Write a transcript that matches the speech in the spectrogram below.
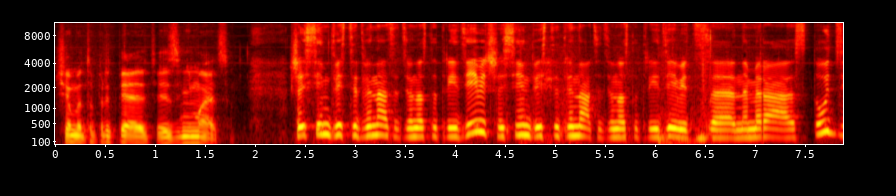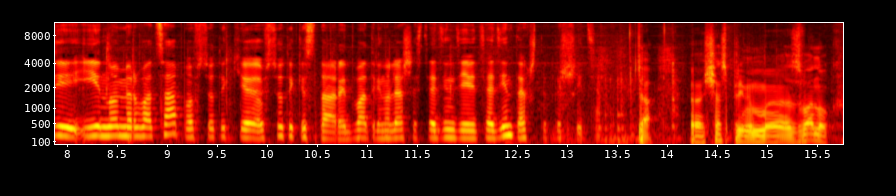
чем это предприятие занимается. 67212 939, 67213 939 номера студии и номер WhatsApp все-таки все-таки старый 2306191, так что пишите. Да, сейчас э, примем э, звонок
